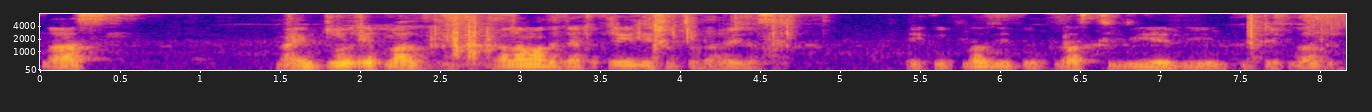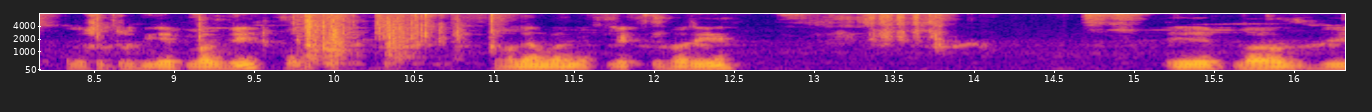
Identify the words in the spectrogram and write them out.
plus না ইন্টু এ প্লাস তাহলে আমাদের দেখো এই যে সূত্রটা হয়ে গেছে। A cube plus B plus three A B A plus B তাহলে সূত্র কি এ প্লাস বি তাহলে আমরা লিখতে পারি এ প্লাস বি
